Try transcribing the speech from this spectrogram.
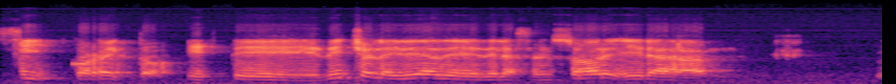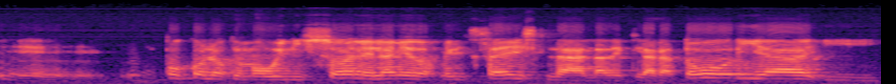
Sí, correcto. Este, de hecho, la idea del ascensor era eh, un poco lo que movilizó en el año 2006 la, declaratoria y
